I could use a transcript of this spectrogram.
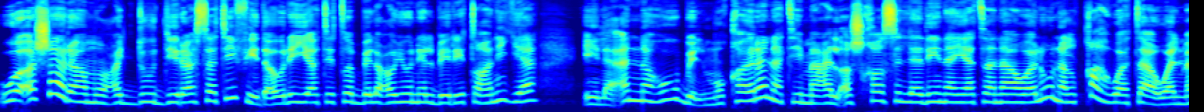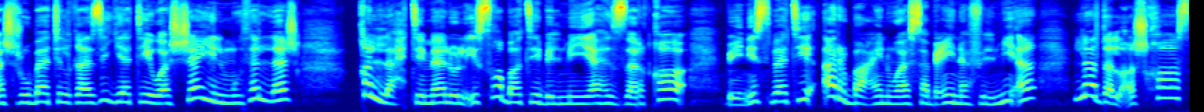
وأشار معدو الدراسة في دورية طب العيون البريطانية إلى أنه بالمقارنة مع الأشخاص الذين يتناولون القهوة والمشروبات الغازية والشاي المثلج قل احتمال الإصابة بالمياه الزرقاء بنسبة 74% لدى الأشخاص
